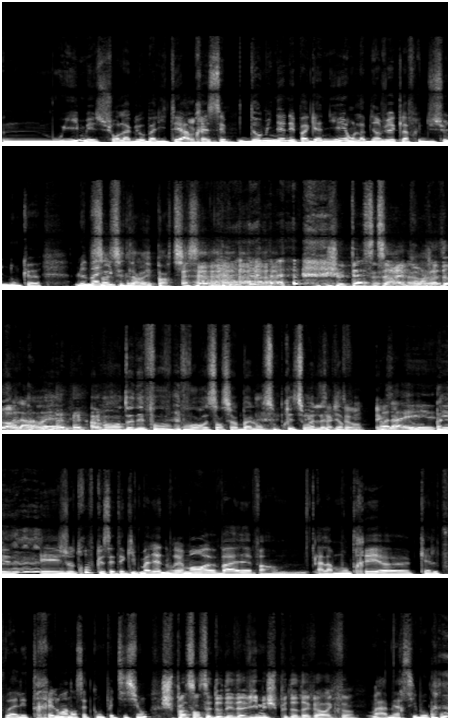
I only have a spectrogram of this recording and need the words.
Mm, oui, mais sur la globalité. Après, Ok. c'est dominer n'est pas gagné. On l'a bien vu avec l'Afrique du Sud. Donc, euh, le Mali. Ça, c'est de la répartie. Je teste sa réponse, j'adore. Voilà. Ouais. À un moment donné, il faut pouvoir ressortir le ballon sous pression. Elle l'a bien fait. Exactement. Voilà, et- et je trouve que cette équipe malienne vraiment euh, va, enfin, elle a montré euh, qu'elle pouvait aller très loin dans cette compétition. Je suis pas censé donner d'avis, mais je suis plutôt d'accord avec toi. Voilà, merci beaucoup.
